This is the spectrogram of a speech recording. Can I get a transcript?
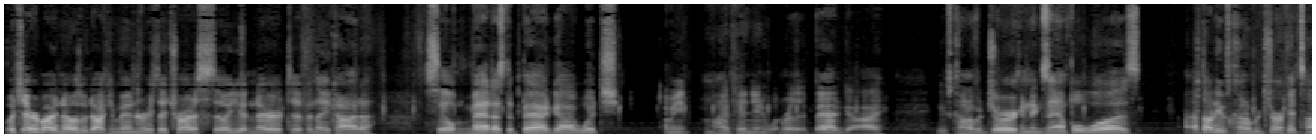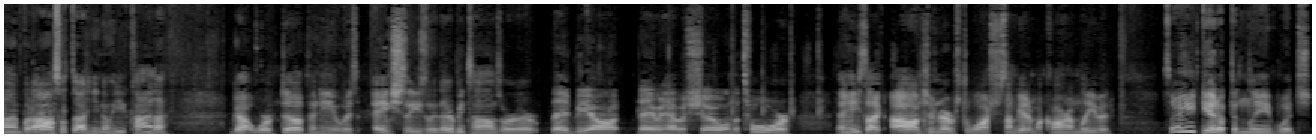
which everybody knows with documentaries, they try to sell you a narrative, and they kind of sold Matt as the bad guy, which, I mean, in my opinion, he wasn't really a bad guy. He was kind of a jerk. An example was, I thought he was kind of a jerk at times, but I also thought, you know, he kind of got worked up and he was anxious easily. There'd be times where they'd be out, they would have a show on the tour, and he's like, "Oh, I'm too nervous to watch this. I'm getting in my car and I'm leaving." So he'd get up and leave, which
